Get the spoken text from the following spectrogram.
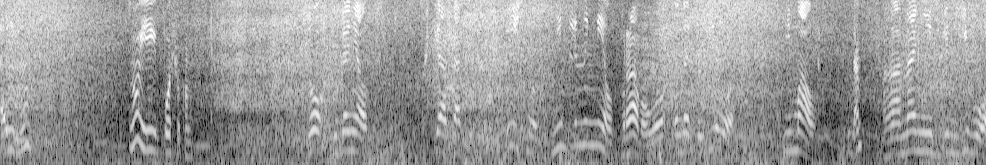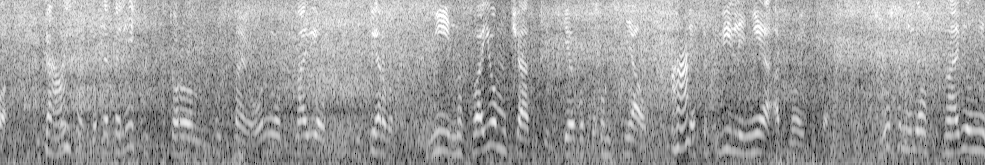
Мгм. Ну и пофиг он. Но выгонялся. Хотя, как выяснилось, с ним, блин, имел право. Он, он эту виллу снимал, Да? а она не, блин, его. Как выяснилось, вот эта лестница, которую он установил, он ее установил, во-первых, не на своем участке, где вот он снял, Ага. это к вилле не относится. Плюс он ее установил не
